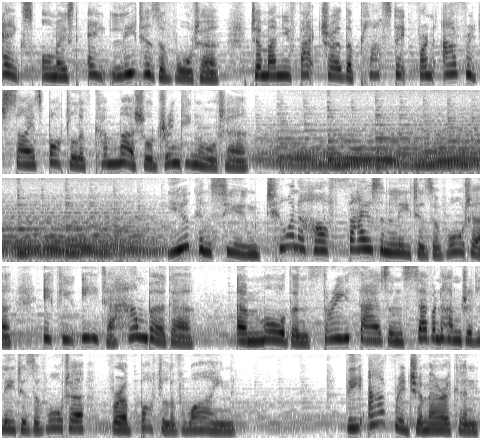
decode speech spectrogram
Takes almost 8 litres of water to manufacture the plastic for an average size bottle of commercial drinking water. You consume 2,500 litres of water if you eat a hamburger, and more than 3,700 litres of water for a bottle of wine. The average American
